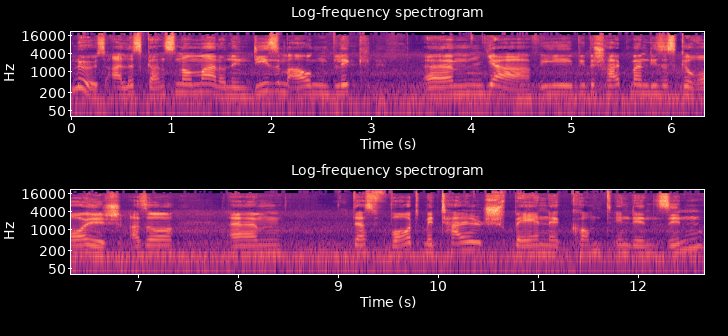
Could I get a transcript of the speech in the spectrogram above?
nö, ist alles ganz normal. Und in diesem Augenblick, ähm, ja, wie, wie beschreibt man dieses Geräusch? Also, ähm, das Wort Metallspäne kommt in den Sinn.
